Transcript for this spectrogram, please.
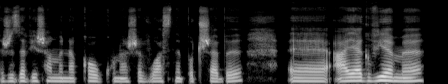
że zawieszamy na kołku nasze własne potrzeby, a jak wiemy,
